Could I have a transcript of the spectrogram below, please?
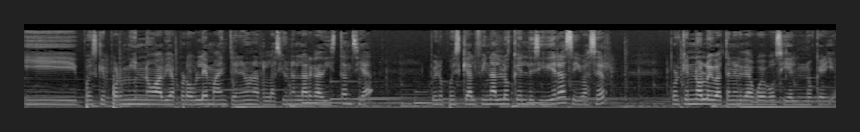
y pues que por mí no había problema en tener una relación a larga distancia, pero pues que al final lo que él decidiera se iba a hacer, porque no lo iba a tener de a huevo si él no quería.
